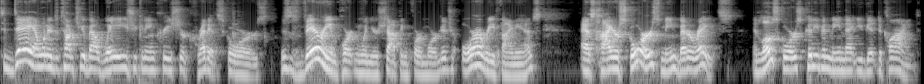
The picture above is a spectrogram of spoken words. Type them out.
Today, I wanted to talk to you about ways you can increase your credit scores. This is very important when you're shopping for a mortgage or a refinance, as higher scores mean better rates, and low scores could even mean that you get declined.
